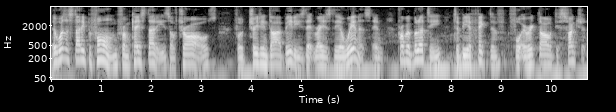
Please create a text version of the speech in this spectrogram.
It was a study performed from case studies of trials for treating diabetes that raised the awareness and probability to be effective for erectile dysfunction.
